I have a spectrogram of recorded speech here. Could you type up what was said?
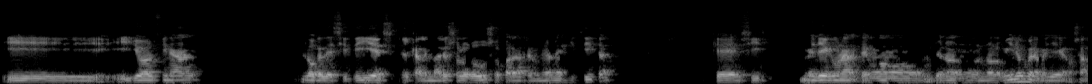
Y, y yo al final lo que decidí es el calendario solo lo uso para reuniones y citas, que si me llega una, tengo, yo no, no, lo miro, pero me llega, o sea,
